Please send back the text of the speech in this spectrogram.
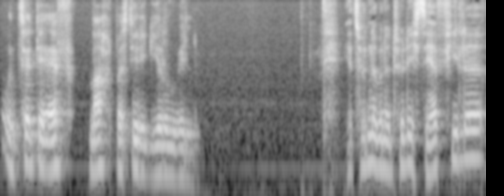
und ZDF macht, was die Regierung will. Jetzt würden aber natürlich sehr viele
